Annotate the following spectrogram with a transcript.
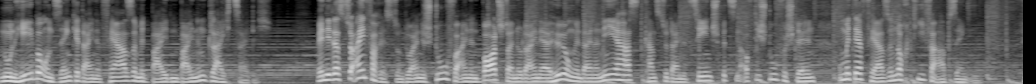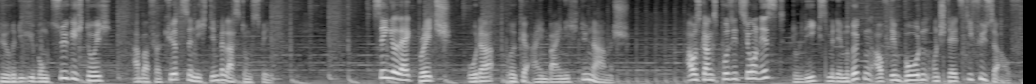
Nun hebe und senke deine Ferse mit beiden Beinen gleichzeitig. Wenn dir das zu einfach ist und du eine Stufe, einen Bordstein oder eine Erhöhung in deiner Nähe hast, kannst du deine Zehenspitzen auf die Stufe stellen und mit der Ferse noch tiefer absenken. Führe die Übung zügig durch, aber verkürze nicht den Belastungsweg. Single Leg Bridge oder Brücke einbeinig dynamisch. Ausgangsposition ist, du liegst mit dem Rücken auf dem Boden und stellst die Füße auf.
